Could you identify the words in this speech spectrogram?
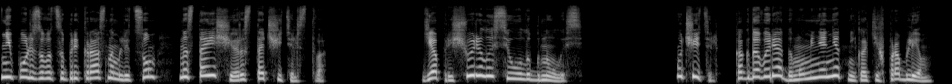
не пользоваться прекрасным лицом — настоящее расточительство. Я прищурилась и улыбнулась. «Учитель, когда вы рядом, у меня нет никаких проблем.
